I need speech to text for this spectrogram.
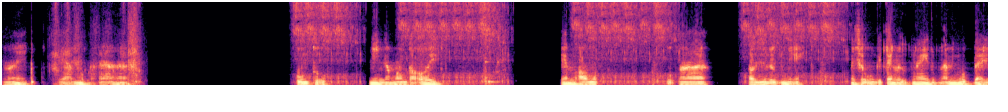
Đấy giảm một cái đã hung thủ nhìn các mong tội em ở một à thời lượng nhẹ nó sử dụng cái trái lượng này lúc nãy mình mục đề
